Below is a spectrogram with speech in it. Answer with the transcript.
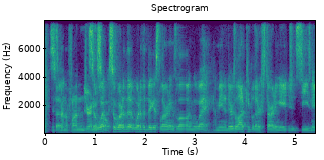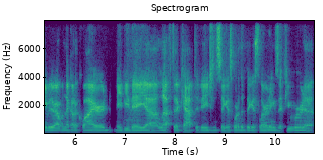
it's so, been a fun journey. So what, so, so what are the what are the biggest learnings along the way? I mean, there's a lot of people that are starting agencies. Maybe they're out when that got acquired. Maybe they uh, left a captive agency. I guess what are the biggest learnings if you were to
